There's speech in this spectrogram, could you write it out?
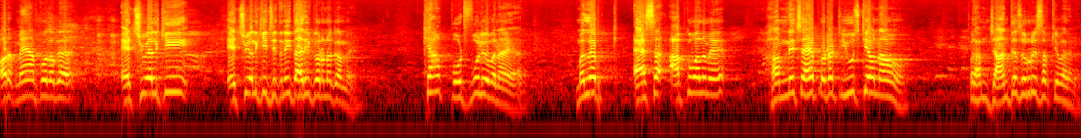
और मैं आपको तो एच की एच की जितनी तारीफ़ करो ना कम है। क्या पोर्टफोलियो बनाया यार? मतलब ऐसा आपको मालूम है, हमने चाहे प्रोडक्ट यूज़ किया ना हो, पर हम जानते ज़रूर है सबके बारे में।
